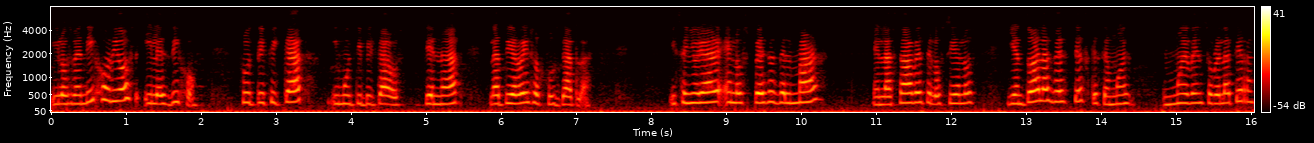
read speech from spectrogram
Y los bendijo Dios y les dijo, fructificad y multiplicaos, llenad la tierra y sojuzgadla. Y señorear en los peces del mar, en las aves de los cielos y en todas las bestias que se mueven sobre la tierra.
